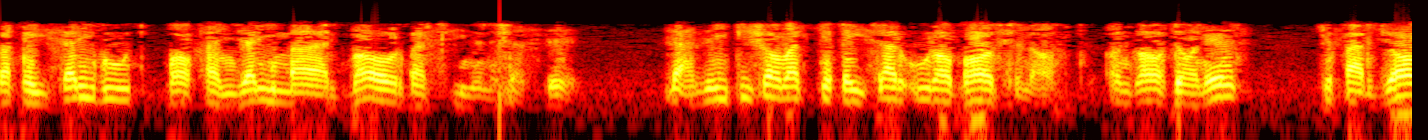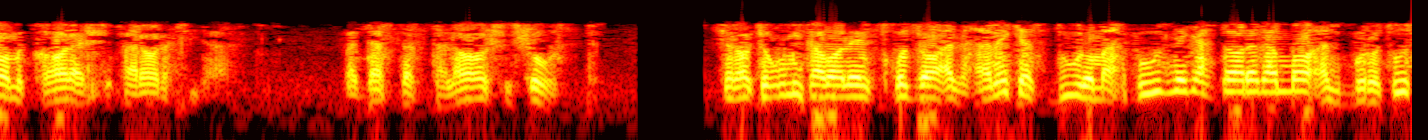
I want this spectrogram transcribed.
و قیصری بود با خنجری مرگبار بر سینه نشسته. لحظه پیش آمد که قیصر او را باز شناخت آنگاه دانست که فرجام کارش فرا رسیده است و دست از تلاش شست. چرا که او می‌توانست خود را از همه کس دور و محفوظ نگه دارد اما از بروتوس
